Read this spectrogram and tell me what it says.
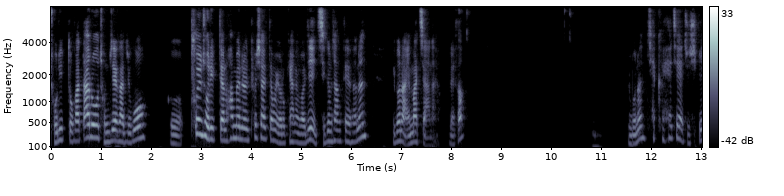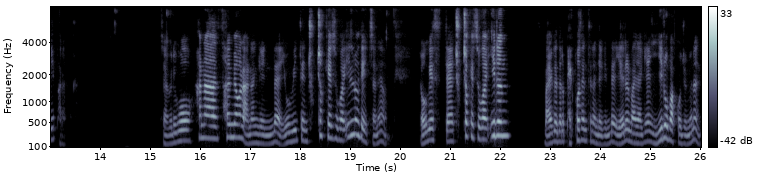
조립도가 따로 존재해 가지고 그 풀 조립된 화면을 표시할 때만 이렇게 하는 거지 지금 상태에서는 이거는 알맞지 않아요. 그래서 이거는 체크 해제해 주시기 바랍니다. 자 그리고 하나 설명을 안 한 게 있는데 요 밑에는 축적 개수가 1로 돼 있잖아요. 여기 있을 때 축적 개수가 1은 말 그대로 100%는 얘기인데 얘를 만약에 2로 바꿔주면은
